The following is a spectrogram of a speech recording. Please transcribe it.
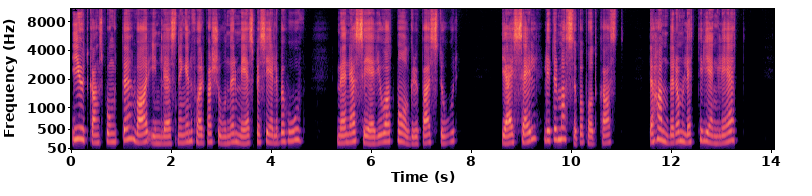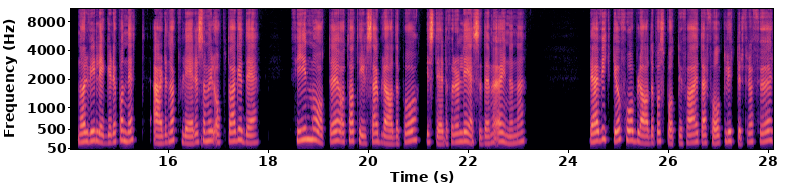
I utgangspunktet var innlesningen for personer med spesielle behov, men jeg ser jo at målgruppa er stor. Jeg selv lytter masse på podkast. Det handler om lett tilgjengelighet. Når vi legger det på nett, er det nok flere som vil oppdage det. Fin måte å ta til seg bladet på i stedet for å lese det med øynene. Det er viktig å få bladet på Spotify der folk lytter fra før.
